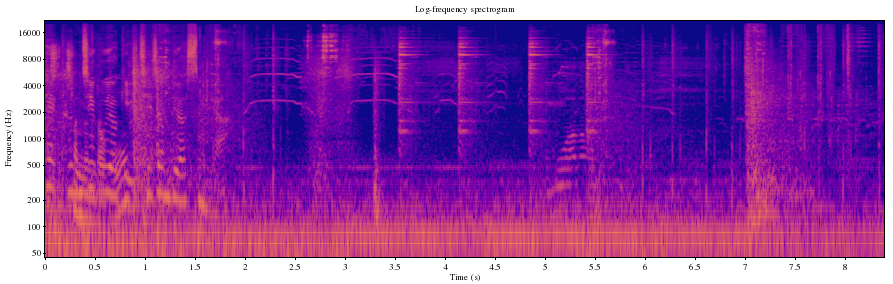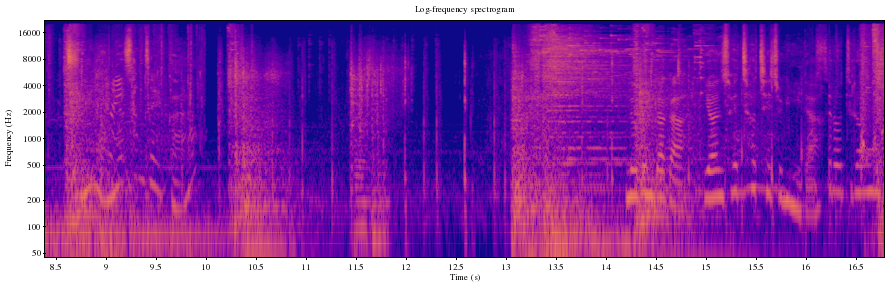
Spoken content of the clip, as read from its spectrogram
새 금지? 구역이 지정되었습니다. 누군가가 연쇄 처치 중입니다. 스로 들어온 거죠.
